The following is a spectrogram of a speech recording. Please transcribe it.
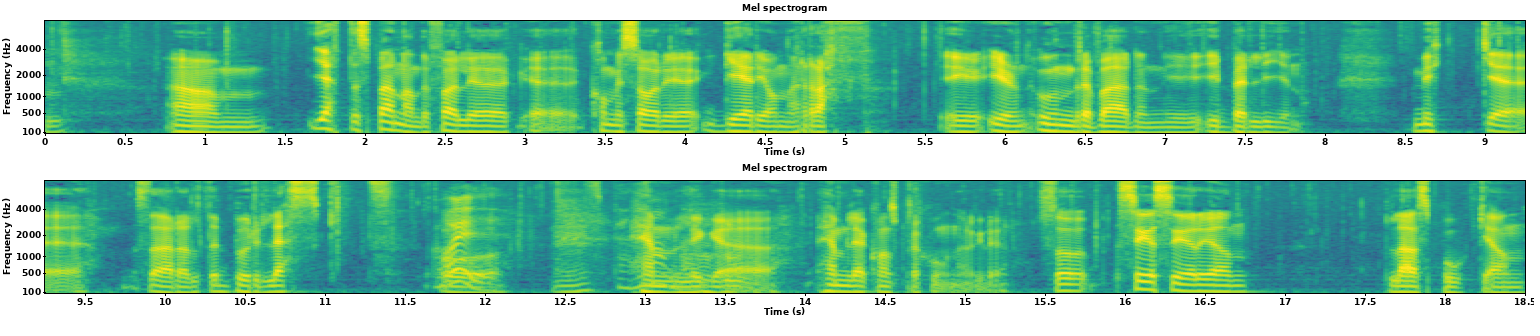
Mm. Um, jättespännande, följer eh, kommissarie Gerion Rath i, i den undre världen i, i Berlin. Mycket sådär lite burleskt Oj. och Mm. Hemliga, hemliga konspirationer och grejer. Så se serien, läs boken.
